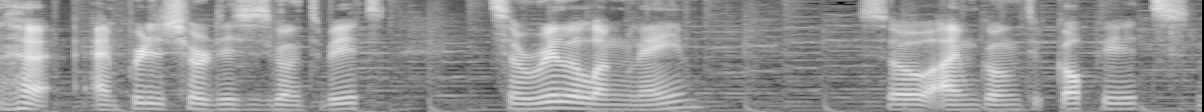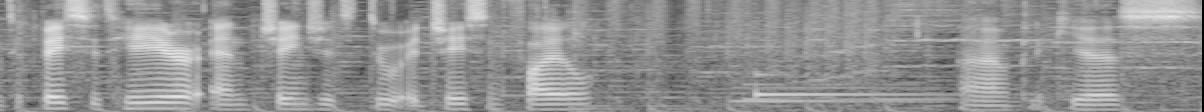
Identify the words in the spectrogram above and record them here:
I'm pretty sure this is going to be it. It's a really long name. So I'm going to copy it, to paste it here and change it to a JSON file. Um, click yes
